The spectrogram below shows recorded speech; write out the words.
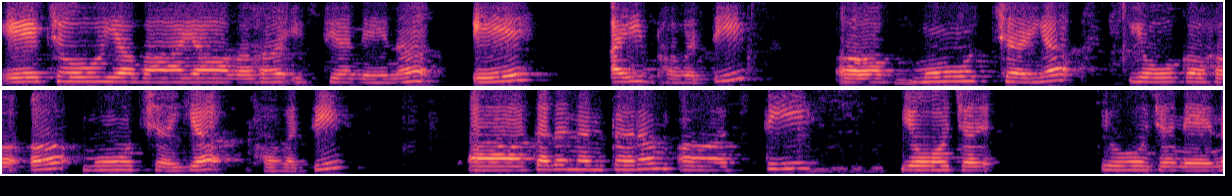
एचोयवायावः इत्यनेन ए ऐ भवति मोचय योगः अमोचय भवति। तदनन्तरं ति योज योजनेन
